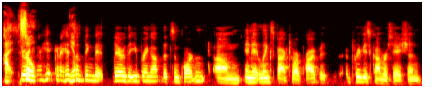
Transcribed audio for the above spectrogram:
I, so can I hit, can I hit yep. something that, there that you bring up that's important, um, and it links back to our private previous conversation.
